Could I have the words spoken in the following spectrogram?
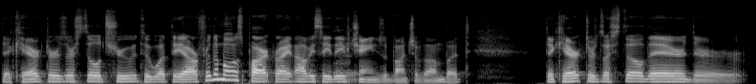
the characters are still true to what they are for the most part, right? Obviously, they've Mhm. changed a bunch of them, but the characters are still there. They're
